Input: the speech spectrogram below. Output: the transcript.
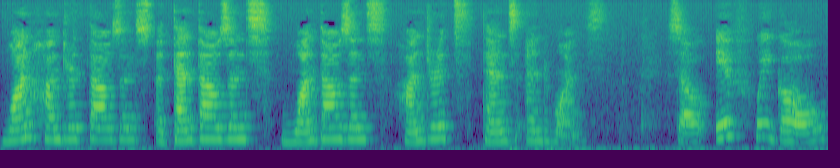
one hundred thousands, uh, thousands, one thousands, hundreds, tens, and ones. So if we go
